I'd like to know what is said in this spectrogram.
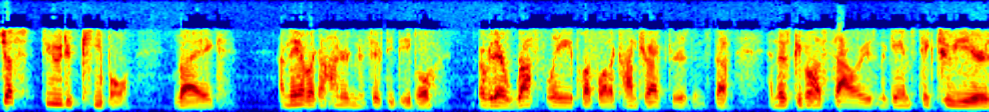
just due to people, like Mean, they have like 150 people over there roughly, plus a lot of contractors and stuff. And those people have salaries, and the games take two years,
